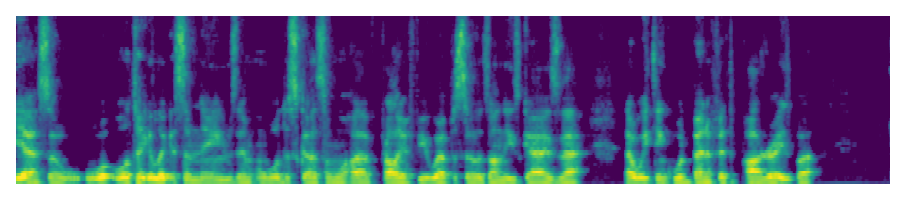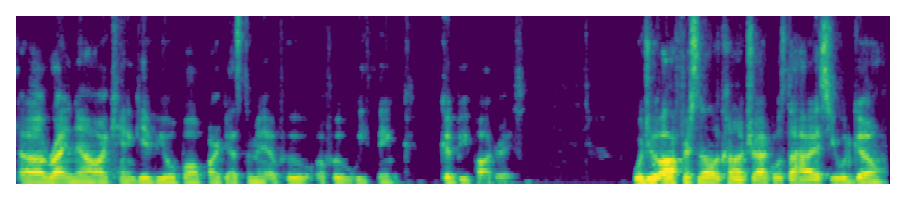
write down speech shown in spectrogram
yeah, so we'll, we'll take a look at some names and we'll discuss, and we'll have probably a few episodes on these guys that that we think would benefit the Padres. But uh, right now, I can't give you a ballpark estimate of who of who we think could be Padres. Would you offer Snell a contract? What's the highest you would go?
